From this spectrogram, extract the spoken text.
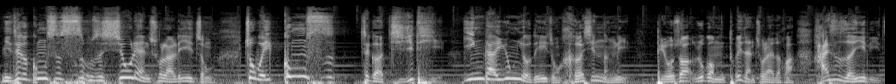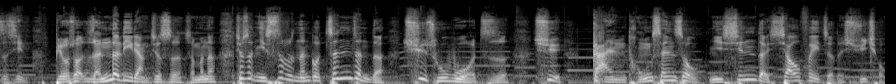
你这个公司是不是修炼出来了一种作为公司这个集体应该拥有的一种核心能力。比如说，如果我们推展出来的话，还是仁义礼智信。比如说，人的力量就是什么呢？就是你是不是能够真正的去除我执，去感同身受你新的消费者的需求。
